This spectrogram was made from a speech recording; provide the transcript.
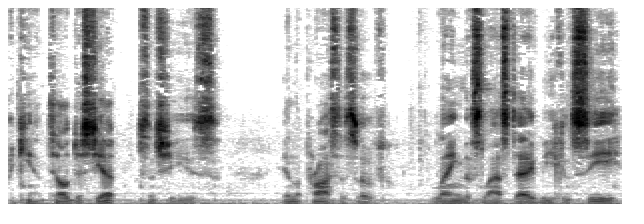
I can't tell just yet since she's in the process of laying this last egg, but you can see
